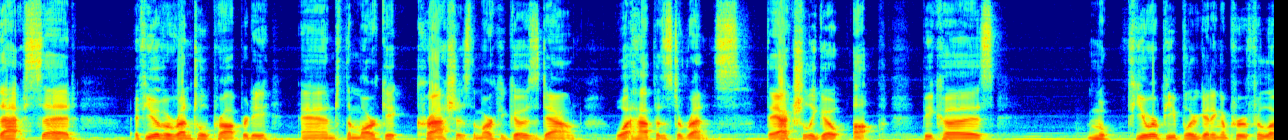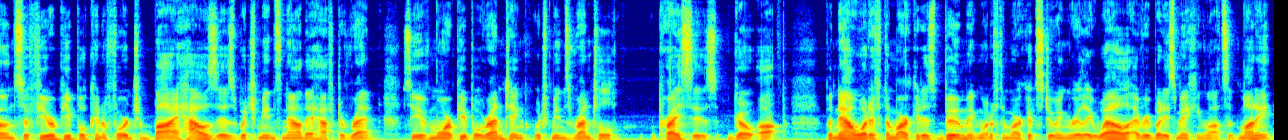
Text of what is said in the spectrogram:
that said, if you have a rental property and the market crashes, the market goes down, what happens to rents? They actually go up because fewer people are getting approved for loans, so fewer people can afford to buy houses, which means now they have to rent. So you have more people renting, which means rental prices go up. But now, what if the market is booming? What if the market's doing really well? Everybody's making lots of money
